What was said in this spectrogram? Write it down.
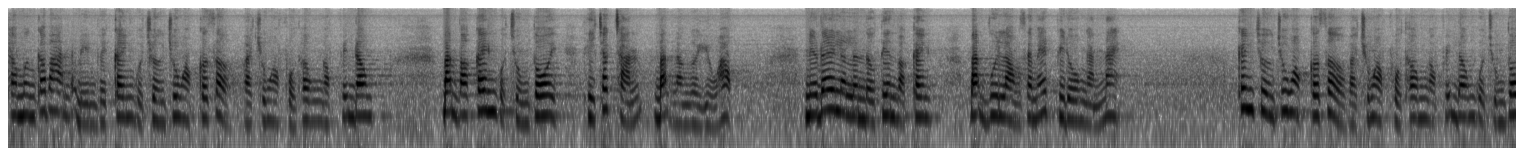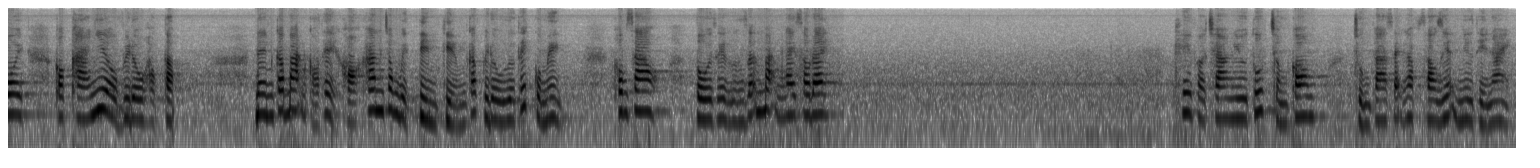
Chào mừng các bạn đã đến với kênh của trường Trung học cơ sở và Trung học phổ thông Ngọc Viễn Đông. Bạn vào kênh của chúng tôi thì chắc chắn bạn là người hiếu học. Nếu đây là lần đầu tiên vào kênh, bạn vui lòng xem hết video ngắn này. Kênh trường Trung học cơ sở và Trung học phổ thông Ngọc Viễn Đông của chúng tôi có khá nhiều video học tập nên các bạn có thể khó khăn trong việc tìm kiếm các video ưa thích của mình. Không sao, tôi sẽ hướng dẫn bạn ngay sau đây. Khi vào trang youtube.com, chúng ta sẽ gặp giao diện như thế này.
